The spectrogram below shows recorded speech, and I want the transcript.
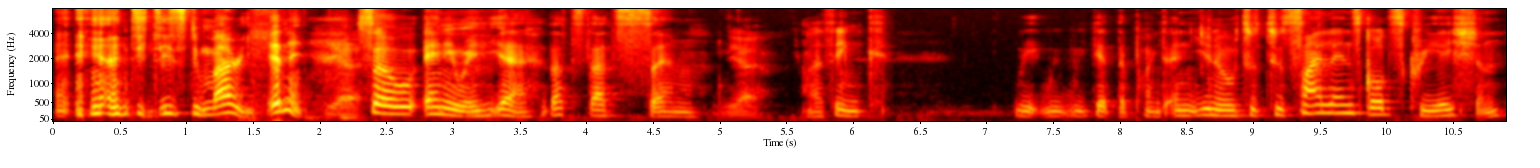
entities to marry, isn't it? Yeah. So anyway, yeah, that's that's um Yeah. I think we, we, we get the point. And you know, to, to silence God's creation,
